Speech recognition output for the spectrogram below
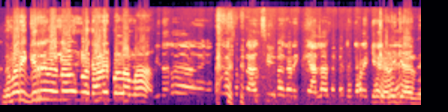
இந்த மாதிரி கிரு வேணா உங்களை கான்டாக்ட் பண்ணலாமா? கிடைக்காது?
